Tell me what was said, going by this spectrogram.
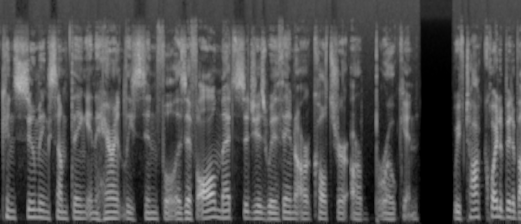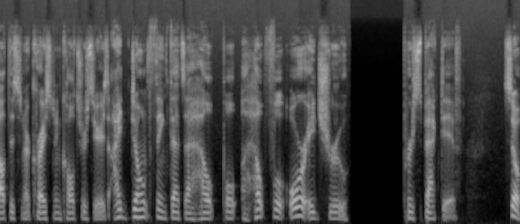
consuming something inherently sinful, as if all messages within our culture are broken. We've talked quite a bit about this in our Christ and Culture series. I don't think that's a helpful, a helpful or a true perspective. So,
